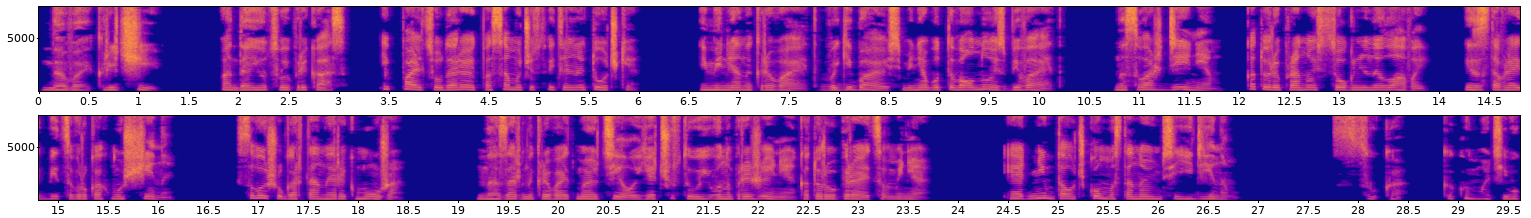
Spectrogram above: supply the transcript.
«Давай, кричи!» Отдает свой приказ, и пальцы ударяют по самой чувствительной точке. И меня накрывает, выгибаюсь, меня будто волной сбивает. Наслаждением, которое проносится огненной лавой и заставляет биться в руках мужчины, Слышу гортанный рык мужа. Назар накрывает мое тело, и я чувствую его напряжение, которое упирается в меня. И одним толчком мы становимся единым. Сука, какой мать его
